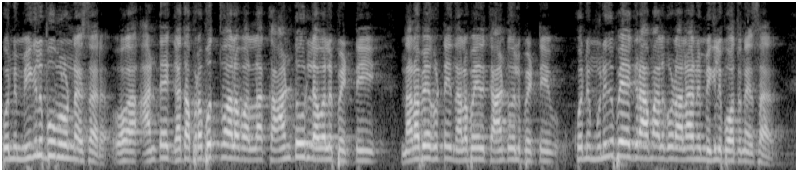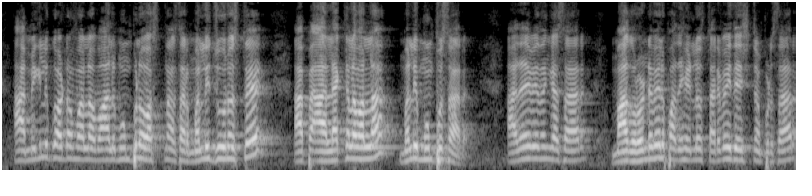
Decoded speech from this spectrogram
కొన్ని మిగిలి భూములు ఉన్నాయి సార్. అంటే గత ప్రభుత్వాల వల్ల కాంటూర్ లెవెల్ పెట్టి నలభై ఒకటి నలభై ఐదు కాంటూలు పెట్టి కొన్ని మునిగిపోయే గ్రామాలు కూడా అలానే మిగిలిపోతున్నాయి సార్. ఆ మిగిలిపోవడం వల్ల వాళ్ళు ముంపులో వస్తున్నారు సార్. మళ్ళీ జూన్ వస్తే ఆ లెక్కల వల్ల మళ్ళీ ముంపు సార్. అదేవిధంగా సార్ మాకు రెండు వేల పదిహేడులో సర్వే చేసినప్పుడు సార్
